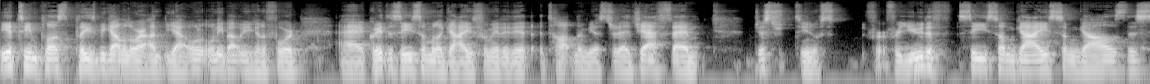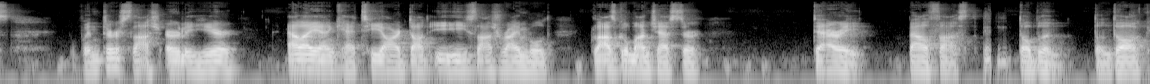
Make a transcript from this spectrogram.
18 plus, please be gamble aware. And yeah, only about what you can afford. Uh, great to see some of the guys from it did at Tottenham yesterday. Jeff, um, just, you know, for, for you to see some guys, some gals this winter slash early year, linktr dot ee slash Reinebold, Glasgow, Manchester, Derry, Belfast, Dublin, Dundalk,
